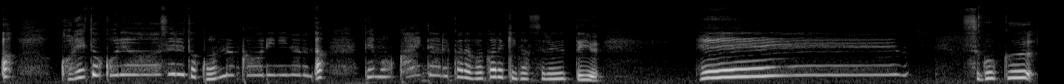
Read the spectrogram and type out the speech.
あ、これとこれを合わせるとこんな香りになるんだ。でも書いてあるからわかる気がするっていう。へえ。すごく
